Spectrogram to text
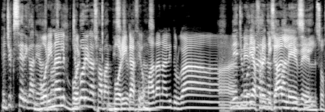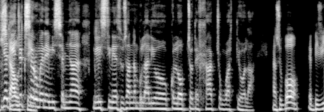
Δεν και ξέρει κανένας Μπορεί μας. να, Και μπορεί, μπορεί να σου απαντήσει μπορεί και κάθε κανένας. ομάδα να λειτουργά Ναι, και με μπορεί να διαφορετικά σου απαντήσει, levels of Γιατί δεν scouting. ξέρουμε εμείς σε μια κλειστή αίθουσα να πουλάει ο Κλόπ και ο Τεχάκ και ο Γκουαρτιόλα. Να σου πω, επειδή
